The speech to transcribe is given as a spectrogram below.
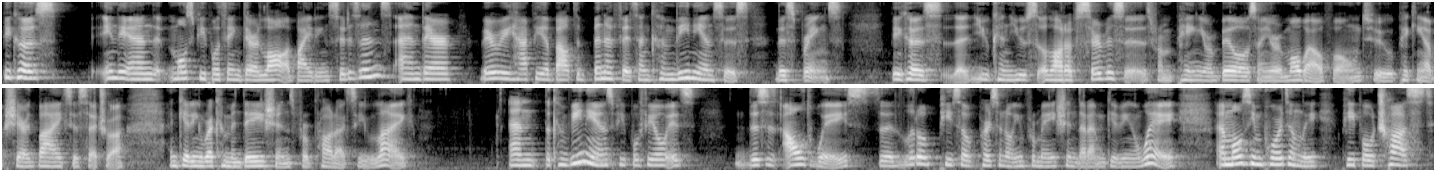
because in the end, most people think they're law abiding citizens and they're very happy about the benefits and conveniences this brings because you can use a lot of services from paying your bills on your mobile phone to picking up shared bikes, etc., and getting recommendations for products you like. And the convenience people feel is this is outweighs the little piece of personal information that I'm giving away. And most importantly, people trust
